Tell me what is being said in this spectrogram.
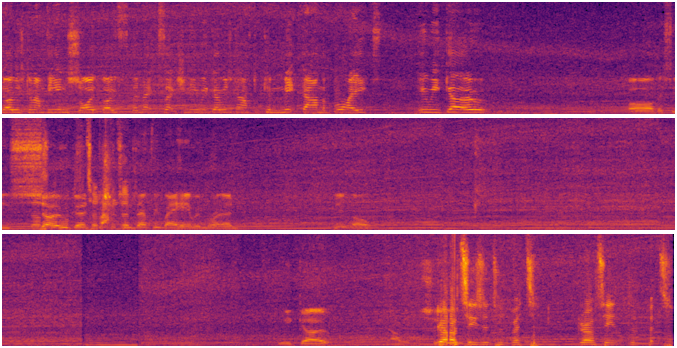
No, he's going to have the inside though for the next section. Here we go. He's going to have to commit down the brakes. Here we go. Oh, this is Doesn't so good. Battles it. everywhere here in Britain. Here we go. Can into the pit. Gravity into the pit.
